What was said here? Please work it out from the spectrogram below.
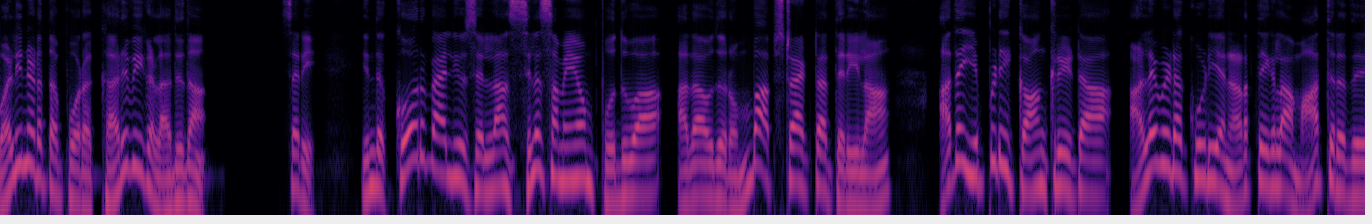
வழிநடத்த போற கருவிகள் அதுதான். சரி இந்த கோர் வேல்யூஸ் எல்லாம் சில சமயம் பொதுவா அதாவது ரொம்ப அப்டிராக்டா தெரியலாம். அதை எப்படி காங்க்ரீட்டா அளவிடக்கூடிய நடத்தைகளா மாத்துறது?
